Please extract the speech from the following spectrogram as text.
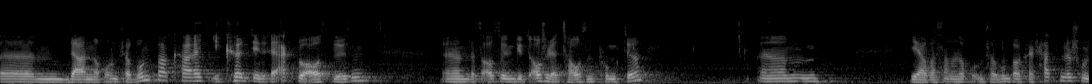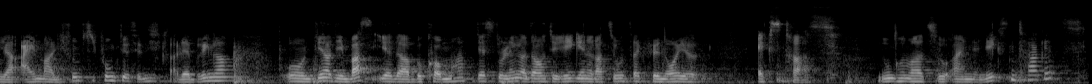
ähm, dann noch Unverwundbarkeit. Ihr könnt den Reaktor auslösen. Ähm, das Auslösen gibt auch wieder 1000 Punkte. Ähm, ja, was haben wir noch? Unverwundbarkeit hatten wir schon. Ja, einmalig 50 Punkte, ist jetzt nicht gerade der Bringer. Und je nachdem, was ihr da bekommen habt, desto länger dauert die Regenerationszeit für neue Extras. Nun kommen wir zu einem der nächsten Targets.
